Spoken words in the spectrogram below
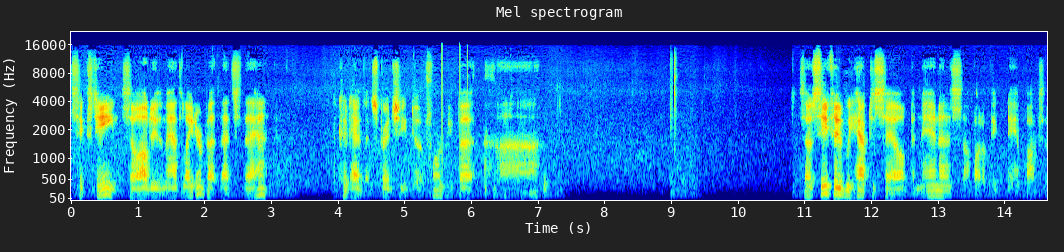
16. So I'll do the math later, but that's that. I could have that spreadsheet do it for me, but... Uh, so seafood we have to sell. Bananas. I bought a big damn box of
